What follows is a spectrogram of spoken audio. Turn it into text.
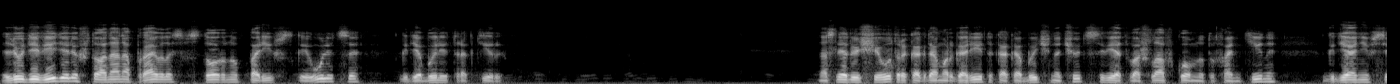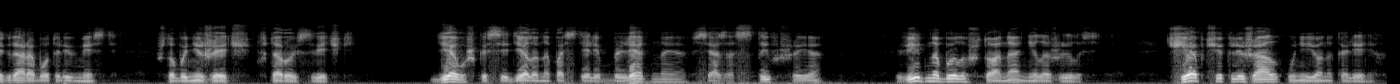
Люди видели, что она направилась в сторону Парижской улицы, где были трактиры. На следующее утро, когда Маргарита, как обычно, чуть свет вошла в комнату Фантины, где они всегда работали вместе, чтобы не жечь второй свечки, Девушка сидела на постели бледная, вся застывшая. Видно было, что она не ложилась. Чепчик лежал у нее на коленях.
